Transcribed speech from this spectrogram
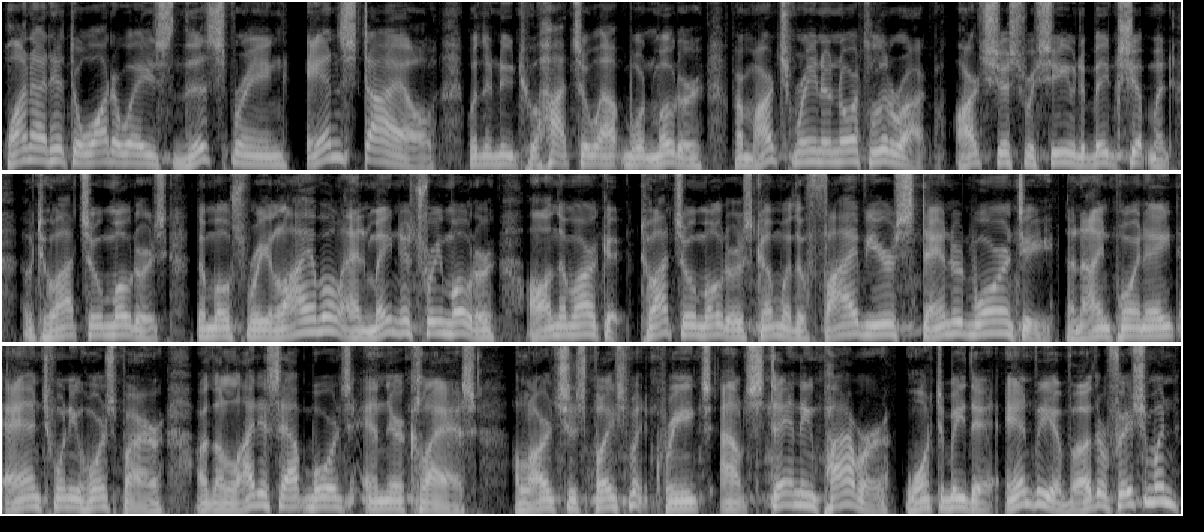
Why not hit the waterways this spring in style with a new Tohatsu outboard motor from Arch Marine in North Little Rock? Arch just received a big shipment of Tohatsu motors, the most reliable and maintenance-free motor on the market. Tohatsu motors come with a five-year standard warranty. The 9.8 and 20 horsepower are the lightest outboards in their class. A large displacement creates outstanding power. Want to be the envy of other fishermen?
